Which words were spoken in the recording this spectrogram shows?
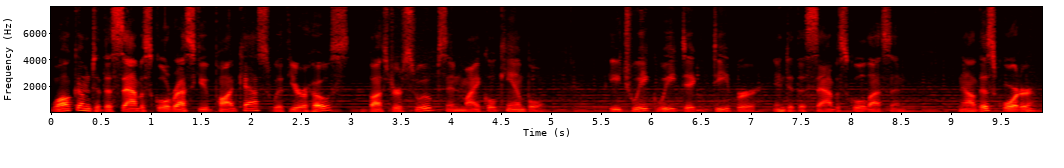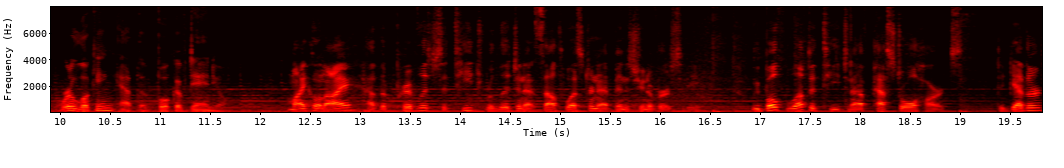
Welcome to the Sabbath School Rescue Podcast with your hosts, Buster Swoopes and Michael Campbell. Each week, we dig deeper into the Sabbath School lesson. Now, this quarter, we're looking at the book of Daniel. Michael and I have the privilege to teach religion at Southwestern Adventist University. We both love to teach and have pastoral hearts. Together,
